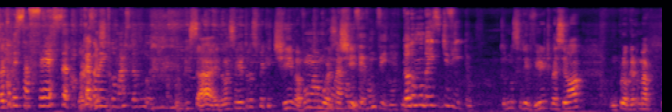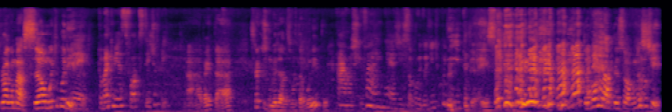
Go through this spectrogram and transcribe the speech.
Vai começar a festa, o Vai casamento começar. do Márcio da Lua. Vamos começar a nossa retrospectiva. Vamos lá, amor, Vamos lá, assistir. vamos ver, vamos ver. Todo mundo aí se divirta. Todo mundo se divirte, vai ser ó, um programa, uma programação muito bonita. É, tomara que minhas fotos estejam bem. Ah, vai estar. Será que os convidados vão estar bonitos? Ah, acho que vai, né? A gente só convidou gente bonita. É isso então vamos lá, pessoal, vamos assistir.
